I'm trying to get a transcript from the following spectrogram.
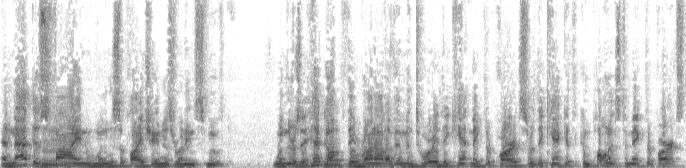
And that is mm. fine when the supply chain is running smoothly. When there's a hiccup, mm. they run out of inventory, they can't make their parts, or they can't get the components to make their parts,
